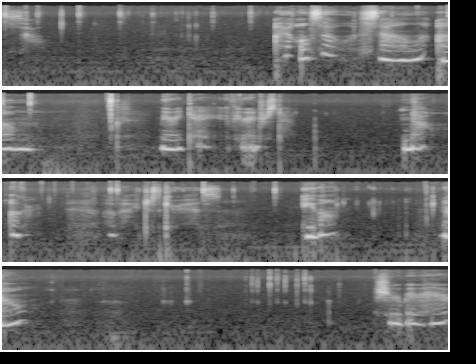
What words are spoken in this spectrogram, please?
So I also sell um Mary Kay if you're interested. No. Okay. Okay, just curious. Avon? No. Sure Bear Hair?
